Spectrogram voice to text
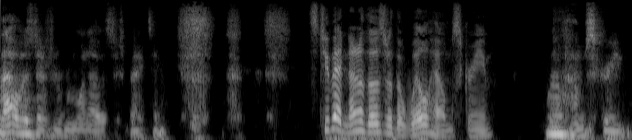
Well, that was different from what I was expecting. It's too bad none of those are the Wilhelm scream. Wilhelm scream.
